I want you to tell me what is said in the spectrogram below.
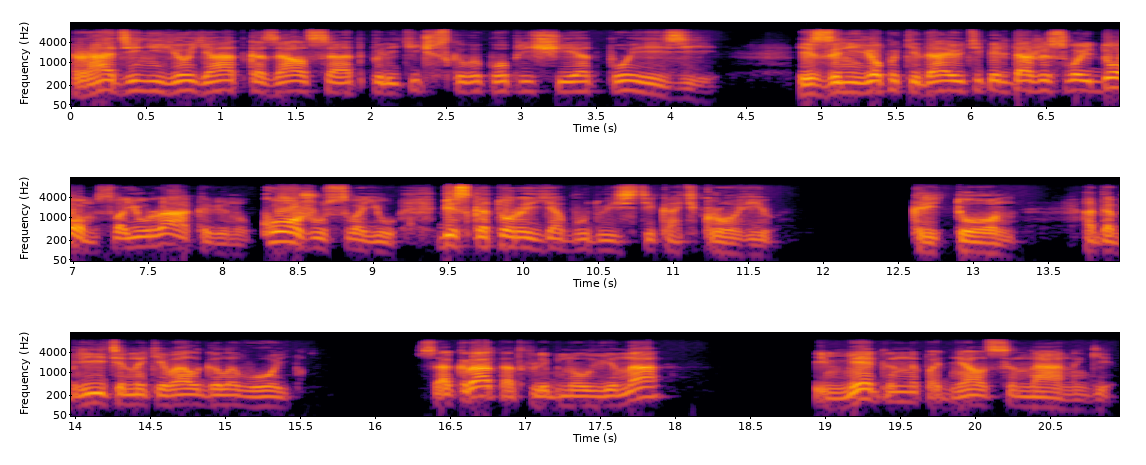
Ради нее я отказался от политического поприща и от поэзии. Из-за нее покидаю теперь даже свой дом, свою раковину, кожу свою, без которой я буду истекать кровью. Критон одобрительно кивал головой. Сократ отхлебнул вина и медленно поднялся на ноги.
